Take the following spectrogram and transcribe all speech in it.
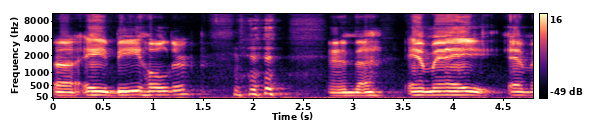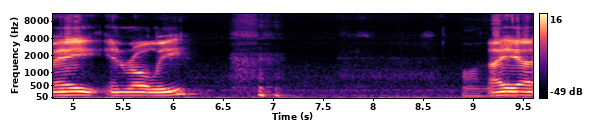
Uh, A B holder and uh, MA MA enrollee. I uh.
